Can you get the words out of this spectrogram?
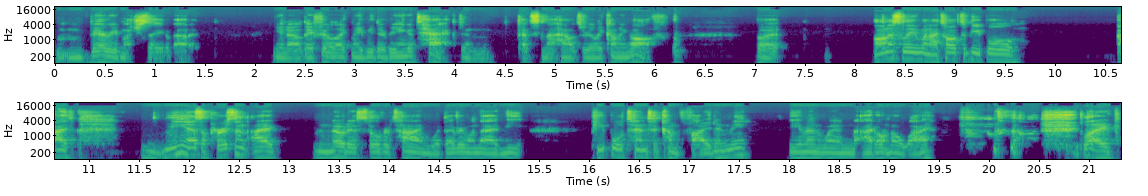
very much say about it. You know, they feel like maybe they're being attacked, and that's not how it's really coming off. But honestly, when I talk to people, I, me as a person, I noticed over time with everyone that I meet, people tend to confide in me, even when I don't know why. like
